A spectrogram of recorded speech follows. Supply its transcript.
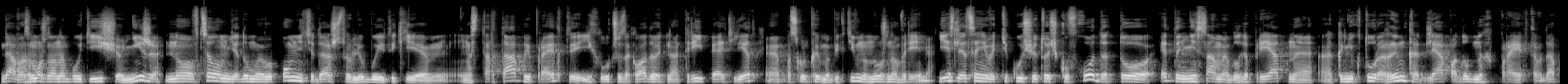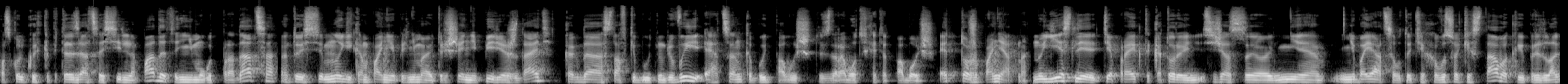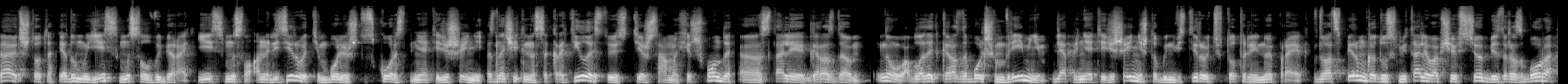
Да, возможно, она будет еще ниже, но в целом, я думаю, вы помните, да, что любые такие стартапы и проекты, их лучше закладывать на 3-5 лет, э, поскольку им объективно нужно время. Если оценивать текущую точку входа, то это не самая благоприятная э, конъюнктура рынка для подобных проектов, да, поскольку их капитализация сильно падает, они не могут продаться, то есть многие компании принимают решение переждать, когда ставки будут нулевые и оценка будет повыше, то есть заработать хотят побольше. Это тоже понятно. Но если те проекты, которые сейчас э, не, не боятся вот этих высоких ставок и предлагают что-то, я думаю, есть смысл выбирать. Есть смысл анализировать, тем более, что скорость принятия решений значительно сократилась, то есть те же самые хедж-фонды э, стали гораздо, ну, обладать гораздо большим временем для принятия решений, чтобы инвестировать в тот или иной проект. В 2021 году сметали вообще все без разбора,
